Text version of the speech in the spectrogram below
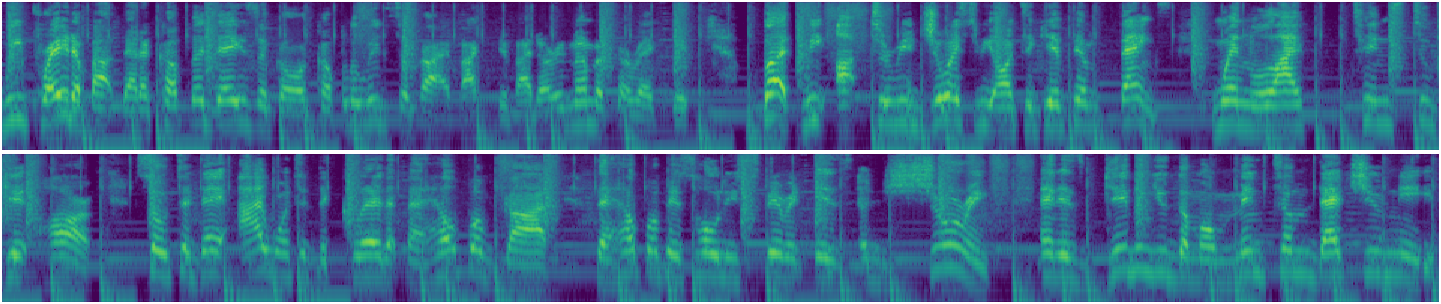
We prayed about that a couple of days ago, a couple of weeks ago, if I, if I don't remember correctly. But we ought to rejoice. We ought to give Him thanks when life tends to get hard. So today I want to declare that the help of God, the help of His Holy Spirit is ensuring and is giving you the momentum that you need.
